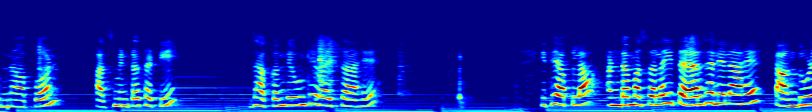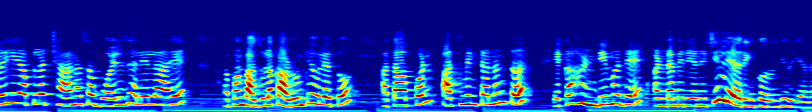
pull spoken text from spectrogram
पुन्हा आपण पाच मिनिटासाठी झाकण देऊन ठेवायचं आहे. इथे आपला अंडा मसालाही तयार झालेला आहे. तांदूळही आपला छान असा बॉईल झालेला आहे. आपण बाजूला काढून ठेवले तो. आता आपण पाच मिनिटानंतर एका हंडीमध्ये अंडा बिर्याणीची लेअरिंग करून घेऊयात.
